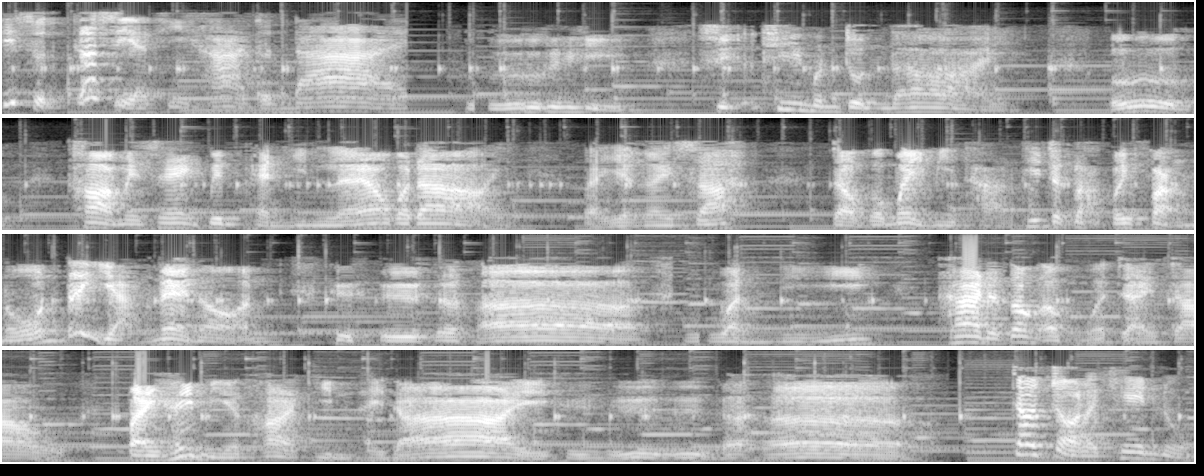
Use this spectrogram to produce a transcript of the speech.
ที่สุดก็เสียทีข้าจนได้เฮ้ยเสียที่มันจนได้ เออถ้าไม่แซงเป็นแผ่นหินแล้วก็ได้ แต่ยังไงซะ เจ้าก็ไม่มีทางที่จะกลับไปฝั่งโน้นได้อย่างแน่นอนวันนี้ข้าจะต้องเอาหัวใจเจ้า ไปให้เมียข้ากินให้ได้เจ้าจระเข้หนุ่ม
